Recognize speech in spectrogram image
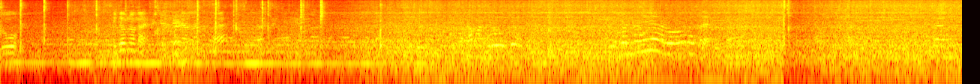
दो कितना बनाना है हैं? रोटी बताए में कोई होगा ना डेढ़ पनीर पापड़ आपका दो होगा ना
